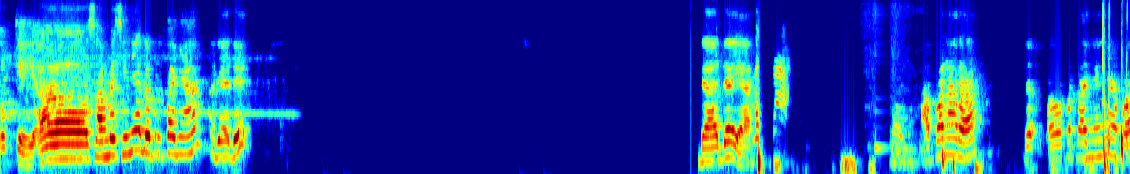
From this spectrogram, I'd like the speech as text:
oke, eh, sampai sini ada pertanyaan, adik-adik? Tidak ada ya? Apa Nara? Eh, Pertanyaannya apa?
